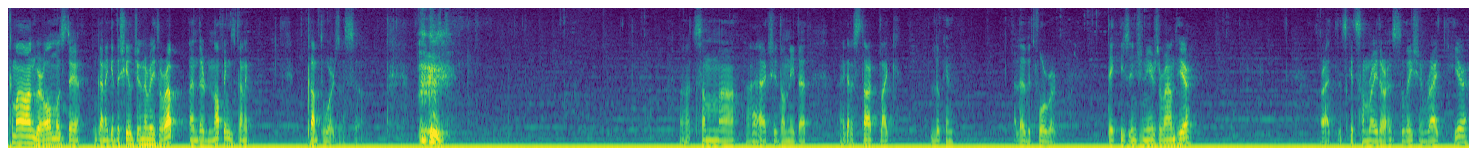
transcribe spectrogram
Come on, we're almost there. I'm gonna get the shield generator up, and there nothing's gonna come towards us. So. some. Uh, I actually don't need that. I gotta start like looking a little bit forward. Take these engineers around here. Alright, let's get some radar installation right here.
